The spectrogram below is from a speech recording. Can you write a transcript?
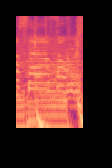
myself on the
